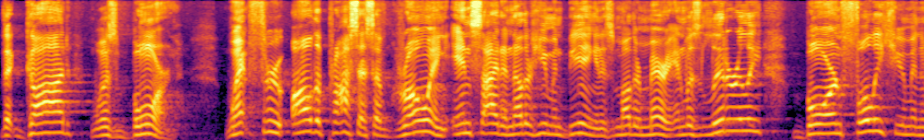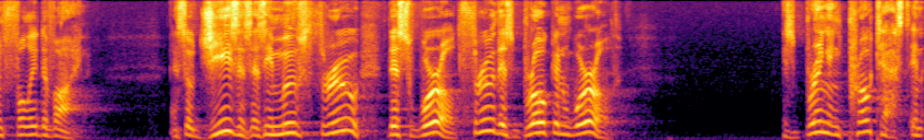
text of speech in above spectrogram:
that God was born, went through all the process of growing inside another human being in his mother Mary, and was literally born fully human and fully divine. And so, Jesus, as he moves through this world, through this broken world, is bringing protest in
